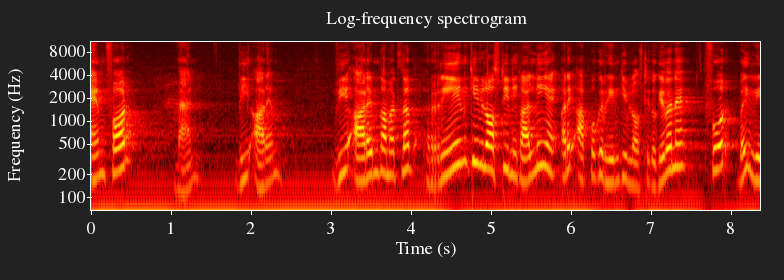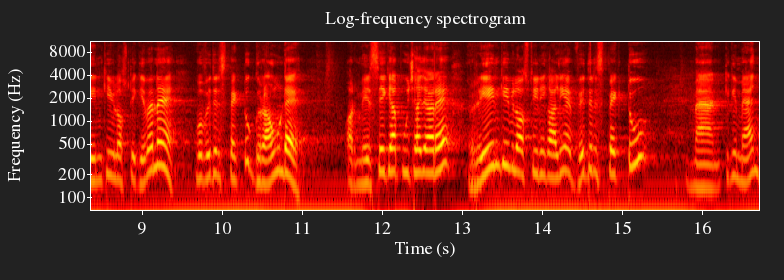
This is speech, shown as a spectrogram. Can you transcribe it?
M for man V R M V R M का मतलब रेन की वेलोसिटी निकालनी है। अरे, आपको कि रेन की वेलोसिटी तो गिवन है। फोर भाई रेन की वेलोसिटी गिवन है। वो विद रिस्पेक्ट टू ग्राउंड है। और मेरे से क्या पूछा जा रहा है? रेन की वेलोसिटी निकालनी है विद रिस्पेक्ट टू मैन क्योंकि मैन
